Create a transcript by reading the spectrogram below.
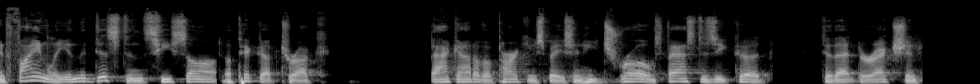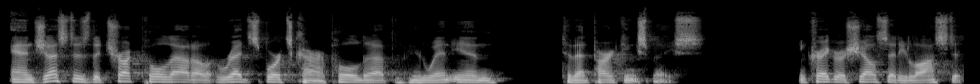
And finally, in the distance, he saw a pickup truck back out of a parking space and he drove as fast as he could to that direction. And just as the truck pulled out, a red sports car pulled up and went in to that parking space. And Craig Groeschel said he lost it.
